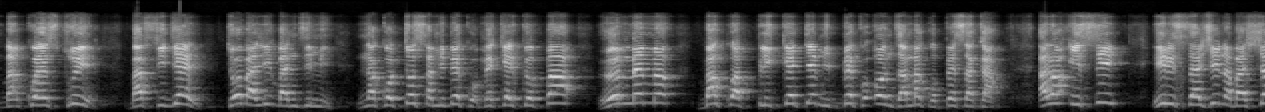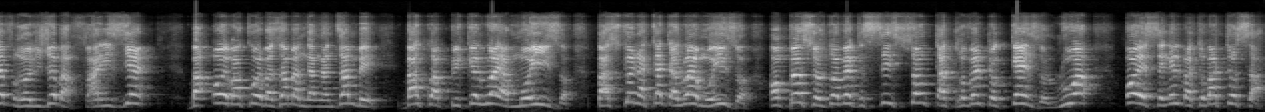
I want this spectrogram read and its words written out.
bakoinstruire bafidèle to bali bandimi na kotosa mibeko mais quelque part eux-mêmes bakoaplike te mibeko oyo nzambe akopesaka. Alors ici il s'agit na bachef religieux bapharisien baoyo bakoyo baza banganga nzambe bakoaplike loi ya moïse. Parce que na kati ya loi ya moïse on peut se retrouver avec 695 loi oyo esengeli bato batosa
